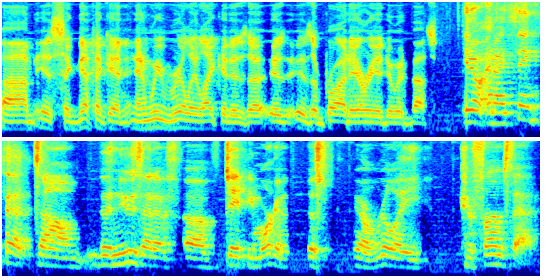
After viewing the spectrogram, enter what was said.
um, is significant, and we really like it as a is, is a broad area to invest. You know, and I think that um, the news out of, of J.P. Morgan just you know really confirms that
